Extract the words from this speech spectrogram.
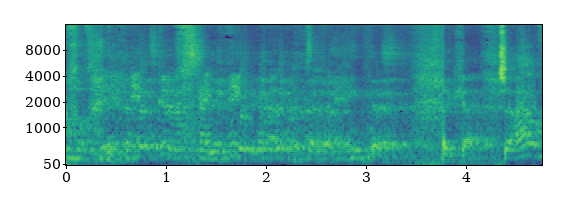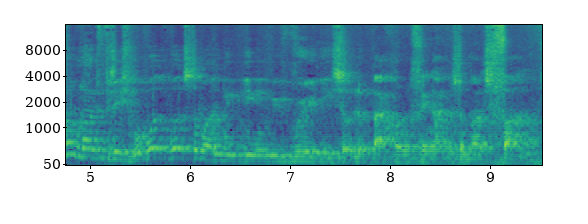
Well, it's going to escape me. by the looks of things. Yeah. Okay. So out of all those positions, what, what, what's the one you, you, you really sort of look back on and think that was the most fun?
